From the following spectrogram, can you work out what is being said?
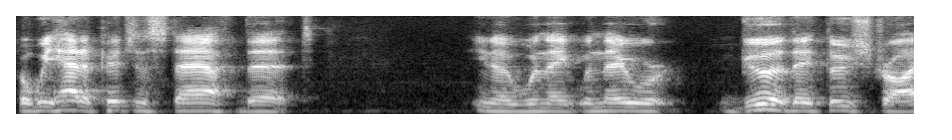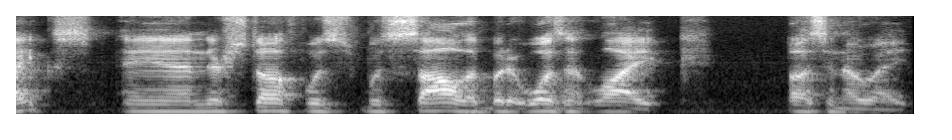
But we had a pitching staff that, you know, when they, when they were good, they threw strikes and their stuff was, was solid, but it wasn't like us in 08.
